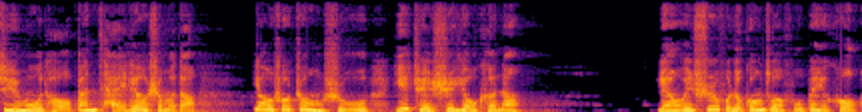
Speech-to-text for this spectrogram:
锯木头、搬材料什么的，要说中暑也确实有可能。两位师傅的工作服背后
